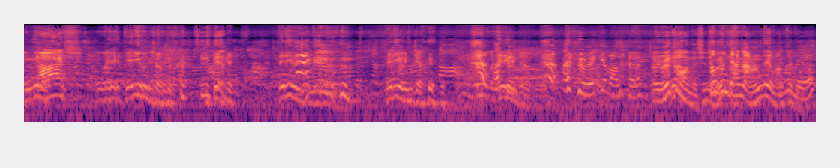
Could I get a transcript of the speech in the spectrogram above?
영민아 아이씨 이거 대리운전. 대리운전. 대리운전. 친구가 대리운전. 아니 왜 이렇게 많아요? 아니 왜 이렇게 많네 진짜 한 왜 군데 이렇게 하면 안 오는 데가 많거든.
